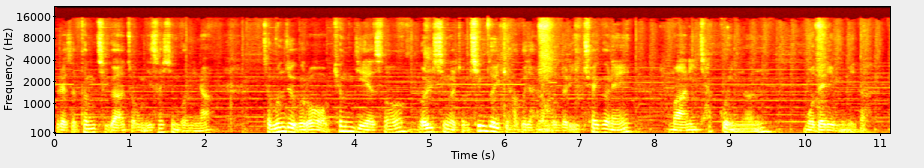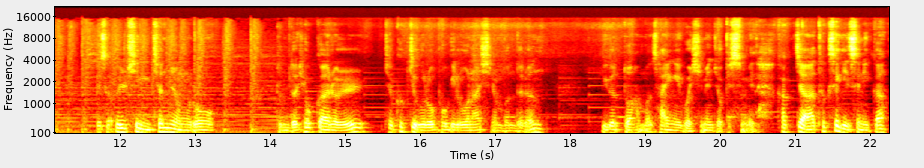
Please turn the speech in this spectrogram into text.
그래서 덩치가 조금 있으신 분이나 전문적으로 평지에서 얼싱을 좀 심도 있게 하고자 하는 분들이 최근에 많이 찾고 있는 모델입니다. 그래서 얼싱 전용으로 좀 더 효과를 적극적으로 보기를 원하시는 분들은 이것도 한번 사용해 보시면 좋겠습니다. 각자 특색이 있으니까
